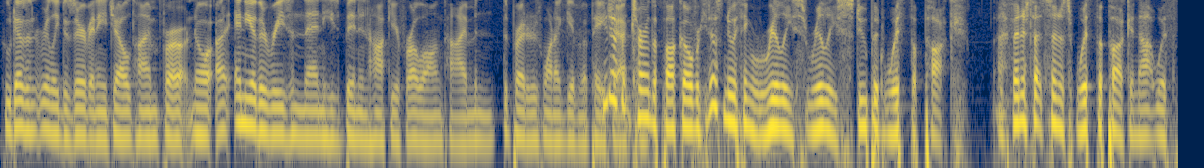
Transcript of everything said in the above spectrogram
who doesn't really deserve NHL time for no uh, any other reason than he's been in hockey for a long time, and the Predators want to give him a paycheck. He doesn't turn the puck over. He doesn't do anything really really stupid with the puck. I finished that sentence with the puck and not with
